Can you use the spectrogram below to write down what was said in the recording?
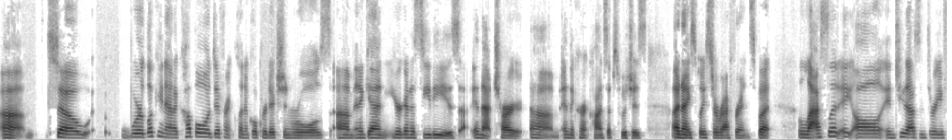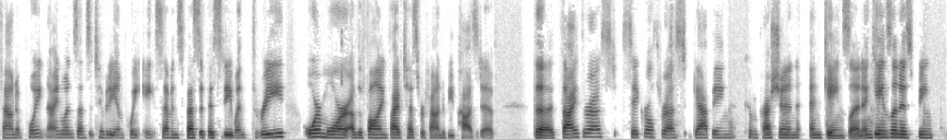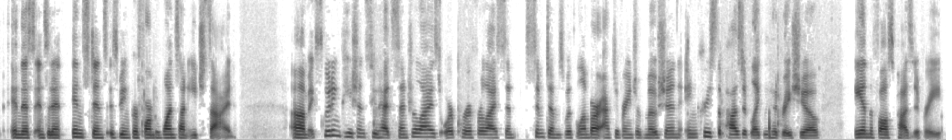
Um, so we're looking at a couple different clinical prediction rules. Um, and again, you're going to see these in that chart um, in the current concepts, which is a nice place to reference. But Laslett et al. in 2003 found a 0.91 sensitivity and 0.87 specificity when three or more of the following five tests were found to be positive the thigh thrust, sacral thrust, gapping, compression, and Gaenslen. And Gaenslen is being in this incident instance is being performed once on each side. Um, excluding patients who had centralized or peripheralized sim- symptoms with lumbar active range of motion increased the positive likelihood ratio and the false positive rate.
